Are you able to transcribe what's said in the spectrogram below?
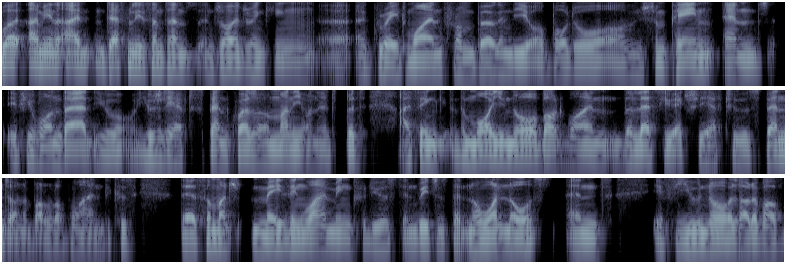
well, I mean, I definitely sometimes enjoy drinking uh, a great wine from Burgundy or Bordeaux or Champagne. And if you want that, you usually have to spend quite a lot of money on it. But I think the more you know about wine, the less you actually have to spend on a bottle of wine because there's so much amazing wine being produced in regions that no one knows. And if you know a lot about,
